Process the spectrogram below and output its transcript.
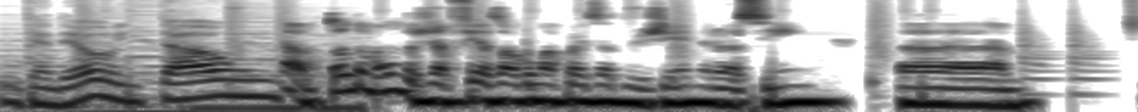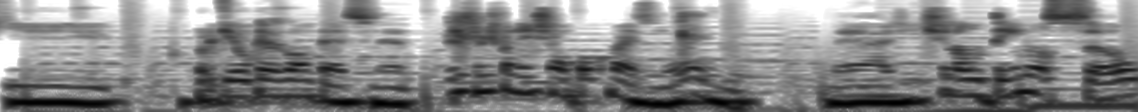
Entendeu? Então. Não, todo mundo já fez alguma coisa do gênero assim. Uh, que. Porque o que acontece, né? Principalmente quando a gente é um pouco mais novo, né? A gente não tem noção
